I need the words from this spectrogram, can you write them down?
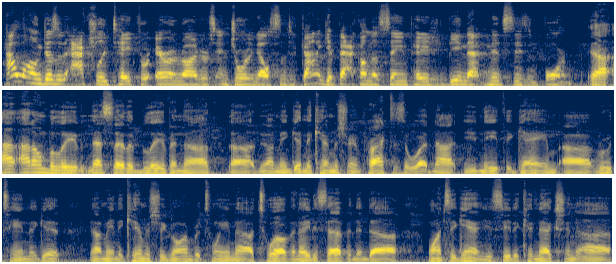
How long does it actually take for Aaron Rodgers and Jordy Nelson to kind of get back on the same page and be in that midseason form? Yeah, I, I don't believe necessarily believe in uh, uh, you know I mean getting the chemistry in practice or whatnot. You need the game uh, routine to get you know I mean the chemistry going between uh, 12 and 87. And uh, once again, you see the connection. Uh,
